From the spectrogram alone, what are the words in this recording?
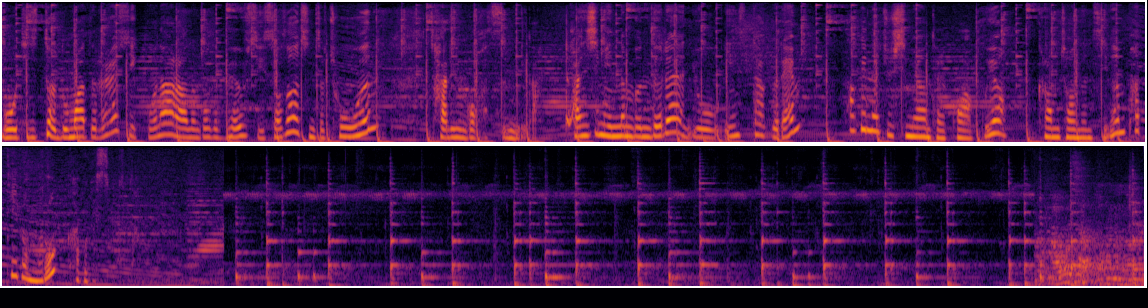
뭐 디지털 노마드를 할 수 있구나라는 것을 배울 수 있어서 진짜 좋은 자리인 것 같습니다. 관심 있는 분들은 요 인스타그램 확인해 주시면 될 것 같고요. 그럼 저는 지금 파티룸으로 가보겠습니다. 바보샵도 하나 아니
